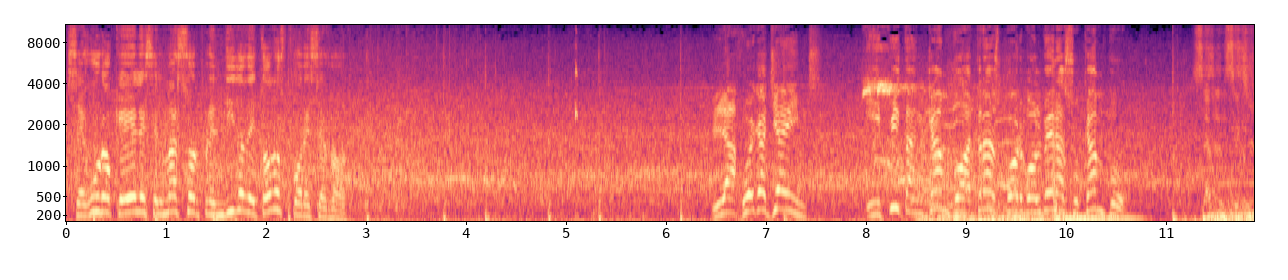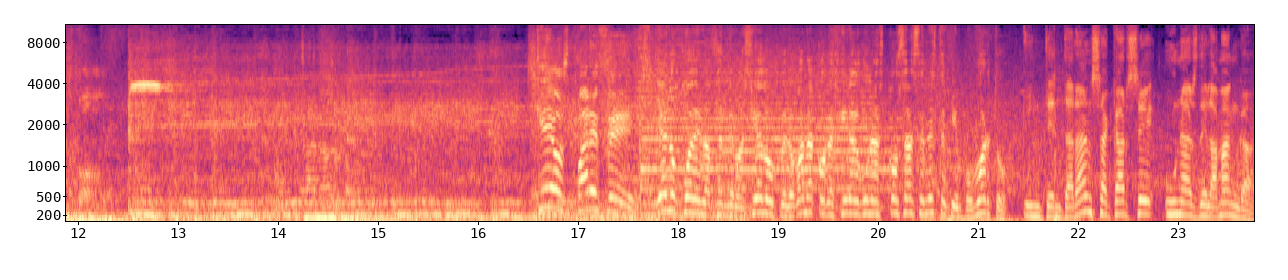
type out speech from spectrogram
Seguro que él es el más sorprendido de todos por ese error. La juega James. Y pitan campo atrás por volver a su campo. ¿Qué os parece? Ya no pueden hacer demasiado, pero van a corregir algunas cosas en este tiempo muerto. Intentarán sacarse unas de la manga.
